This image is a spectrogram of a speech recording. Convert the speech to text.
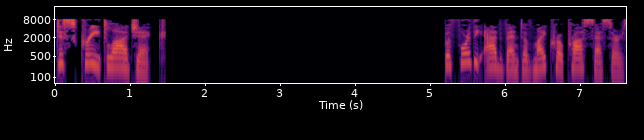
Discrete logic Before the advent of microprocessors,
